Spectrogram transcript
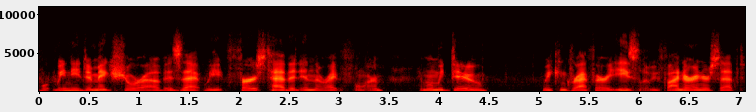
what we need to make sure of is that we first have it in the right form. And when we do, we can graph very easily. We find our intercept,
